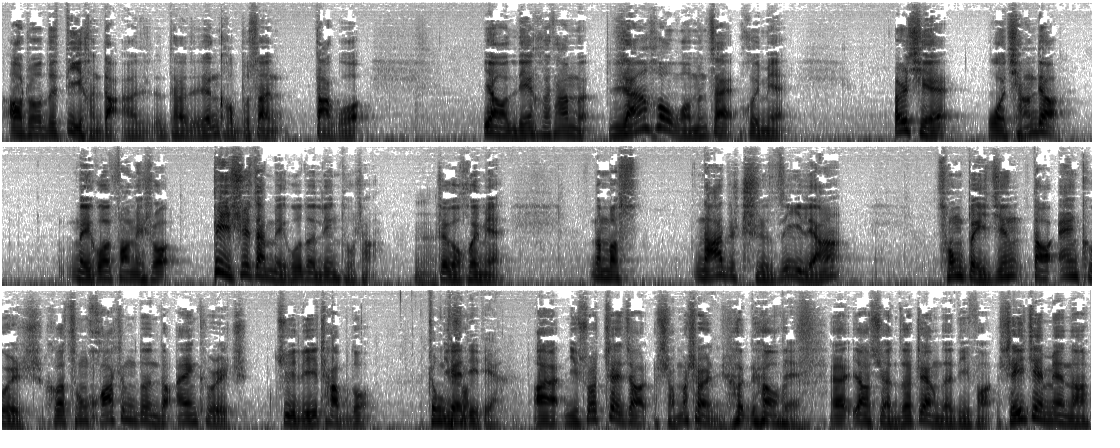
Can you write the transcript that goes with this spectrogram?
澳洲的地很大啊，它人口不算大国，要联合他们，然后我们再会面。而且我强调，美国方面说必须在美国的领土上这个会面。那么拿着尺子一量，从北京到 Anchorage 和从华盛顿到 Anchorage 距离差不多。中间地点啊，你说这叫什么事儿？你说要呃要选择这样的地方，谁见面呢？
